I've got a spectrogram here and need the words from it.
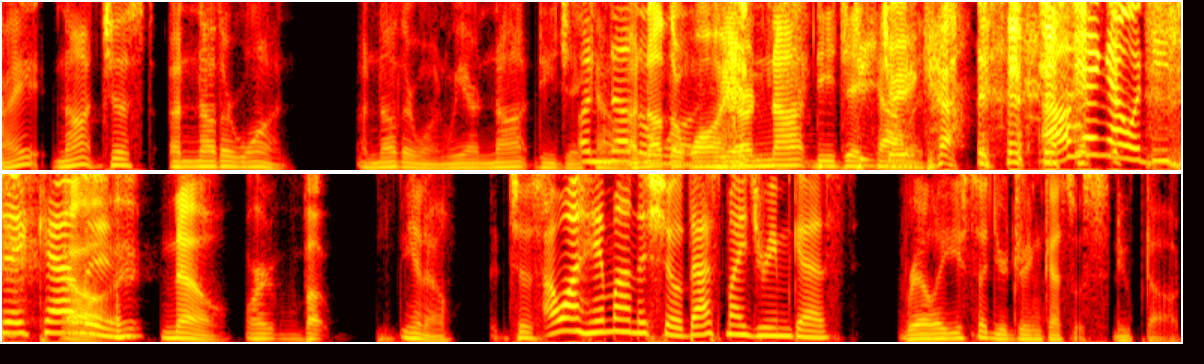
right? Not just another one. Another one. We are not DJ Khaled. Another Another one. one. We are not DJ, Khaled. Khaled. I'll hang out with DJ Khaled. No, or but you know, just I want him on the show. That's my dream guest. really. You said your dream guest was Snoop Dogg.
